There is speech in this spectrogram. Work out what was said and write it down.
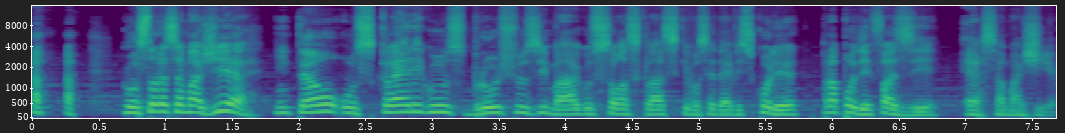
Gostou dessa magia? Então, os clérigos, bruxos e magos são as classes que você deve escolher para poder fazer essa magia.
